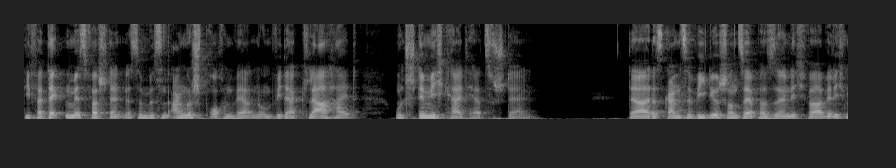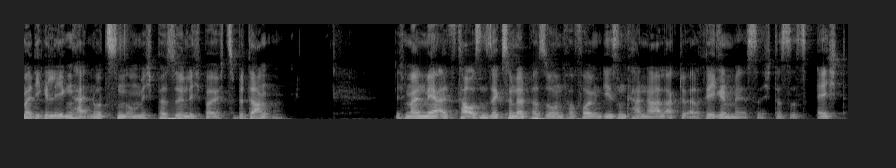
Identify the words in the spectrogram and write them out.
Die verdeckten Missverständnisse müssen angesprochen werden, um wieder Klarheit und Stimmigkeit herzustellen. Da das ganze Video schon sehr persönlich war, will ich mal die Gelegenheit nutzen, um mich persönlich bei euch zu bedanken. Ich meine, mehr als 1600 Personen verfolgen diesen Kanal aktuell regelmäßig. Das ist echt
